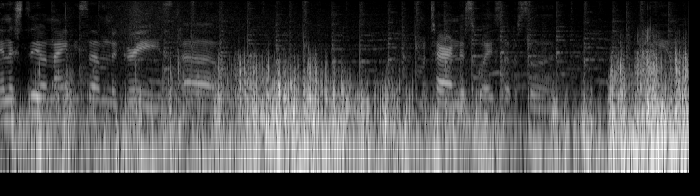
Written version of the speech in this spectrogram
and it's still 90 something degrees. Um, I'm gonna turn this way so the sun.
